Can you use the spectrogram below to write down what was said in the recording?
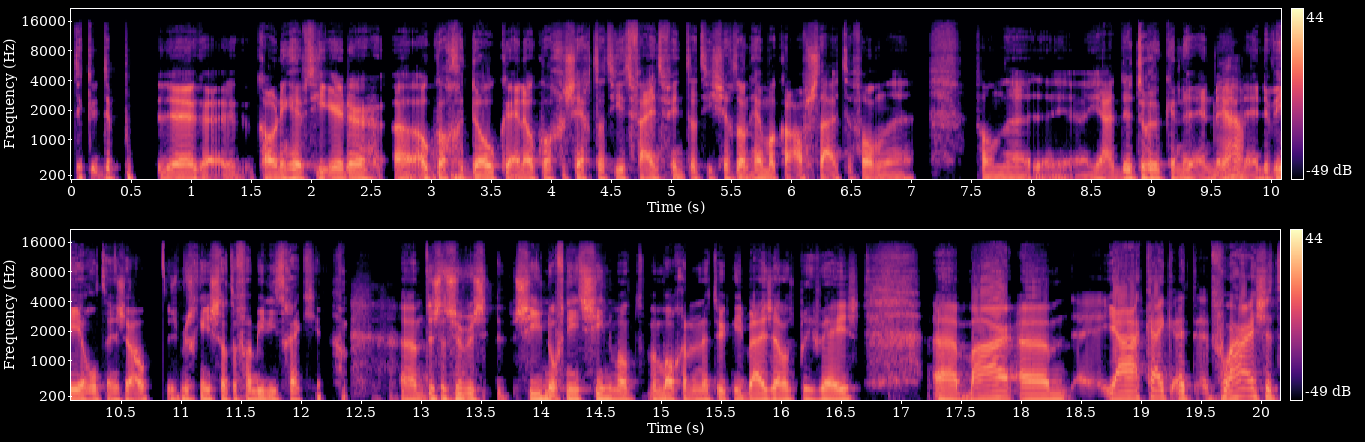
de, de, de, koning heeft hier eerder uh, ook wel gedoken en ook wel gezegd dat hij het fijn vindt dat hij zich dan helemaal kan afsluiten van, uh, van uh, ja, de druk en de, en, ja. en, de wereld en zo. Dus misschien is dat een familietrekje. Um, dus dat zullen we zien of niet zien, want we mogen er natuurlijk niet bij zijn als privé is. maar um, ja, kijk, het, voor haar is het,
